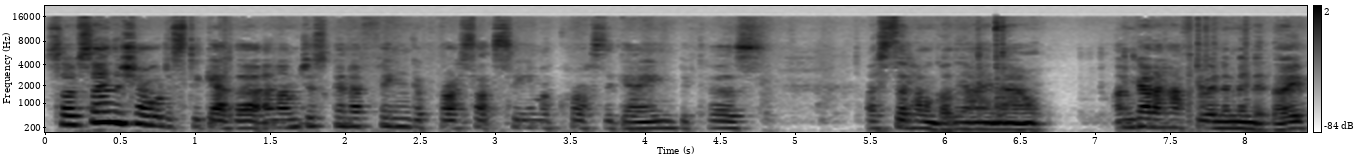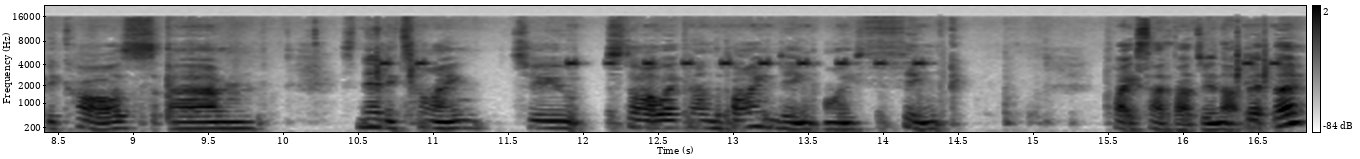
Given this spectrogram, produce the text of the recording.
So I've sewn the shoulders together and I'm just going to finger press that seam across again because I still haven't got the iron out. I'm going to have to in a minute though because um, it's nearly time to start working on the binding I think. Quite excited about doing that bit though.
